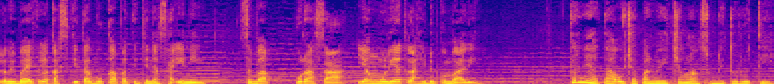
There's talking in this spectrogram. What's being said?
Lebih baik lekas kita buka peti jenazah ini. Sebab kurasa yang mulia telah hidup kembali. Ternyata ucapan Wei Cheng langsung dituruti,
